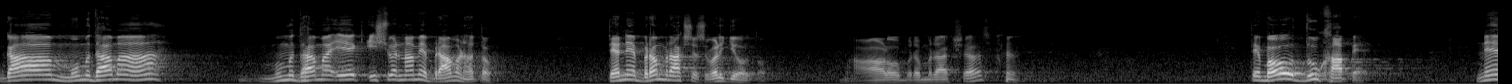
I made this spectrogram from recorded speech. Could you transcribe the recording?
ગામ મુમધામાં મુમધામાં એક ઈશ્વર નામે બ્રાહ્મણ હતો. તેને બ્રહ્મ રાક્ષસ વળગ્યો હતો. માળો બ્રહ્મ રાક્ષસ. તે બહુ દુઃખ આપે. ને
